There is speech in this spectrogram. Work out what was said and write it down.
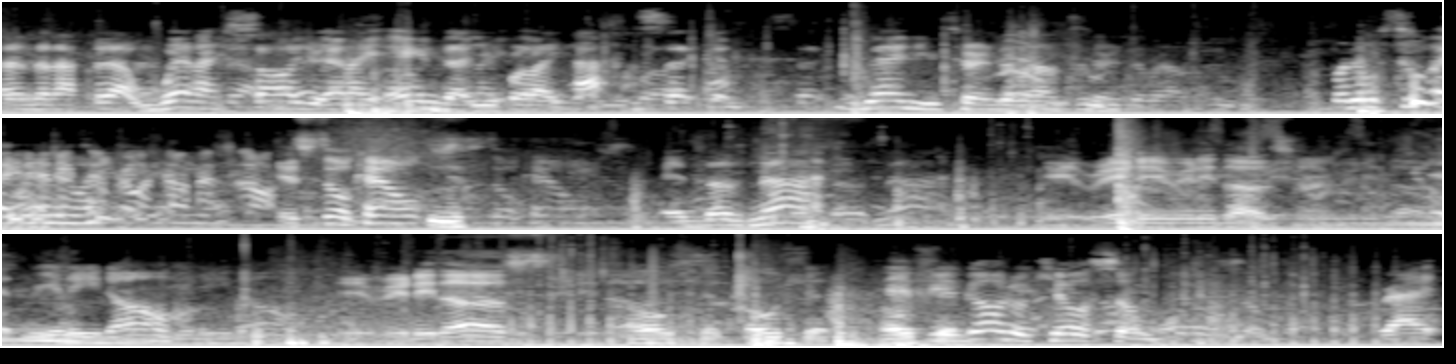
and then after that, when I saw you and I aimed at you for like half a second, then you turned around to me. But it was too late anyway. It still counts. It does not. It really, really does, man. It really don't. It really does. Oh shit. Oh shit. Oh If you shit. go to kill someone, right,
